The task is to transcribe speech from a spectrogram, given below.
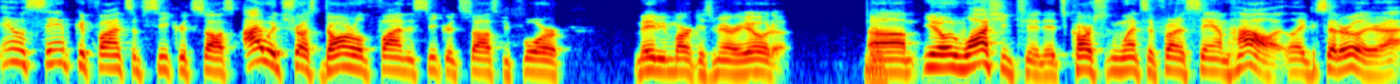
You know, Sam could find some secret sauce. I would trust Darnold find the secret sauce before maybe Marcus Mariota. Yeah. Um, you know, in Washington, it's Carson Wentz in front of Sam Howell. Like I said earlier, I,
